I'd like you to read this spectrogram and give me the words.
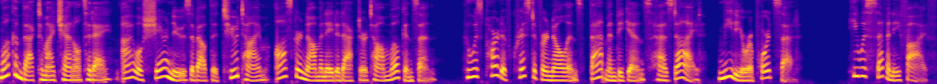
Welcome back to my channel today. I will share news about the two-time Oscar-nominated actor Tom Wilkinson, who was part of Christopher Nolan's Batman Begins, has died, media reports said. He was 75.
